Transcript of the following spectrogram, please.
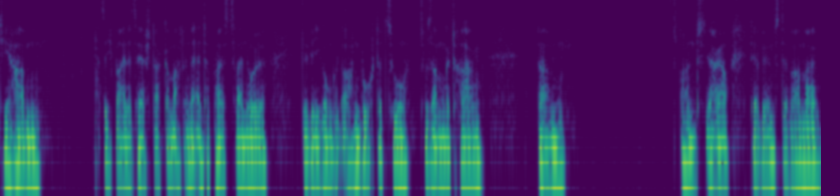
die haben sich beide sehr stark gemacht in der Enterprise 2.0 Bewegung und auch ein Buch dazu zusammengetragen. Ähm, und ja, genau, der Wilms, der war mal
